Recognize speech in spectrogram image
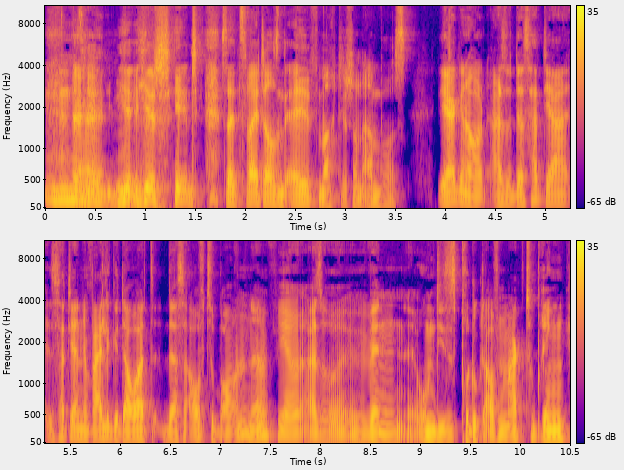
also hier, hier, hier, steht, seit 2011 macht ihr schon Amboss. Ja, genau. Also das hat ja, es hat ja eine Weile gedauert, das aufzubauen. Ne? Wir, also wenn, um dieses Produkt auf den Markt zu bringen,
